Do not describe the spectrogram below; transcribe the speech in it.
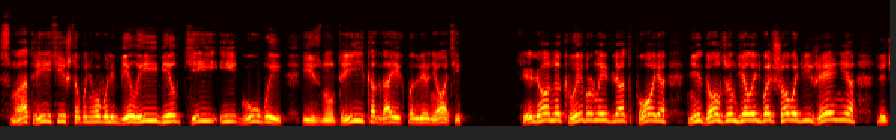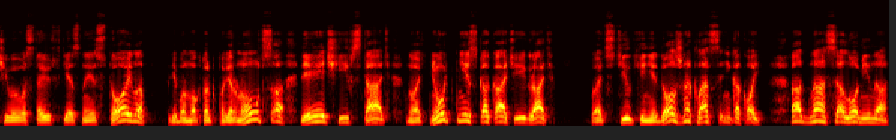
Смотрите, чтобы у него были белые белки и губы, изнутри, когда их подвернете. Теленок, выбранный для отпоя, не должен делать большого движения, для чего его ставят в тесное стойло, где бы он мог только повернуться, лечь и встать, но отнюдь не скакать и играть. Подстилки не должно класться никакой. Одна соломина,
